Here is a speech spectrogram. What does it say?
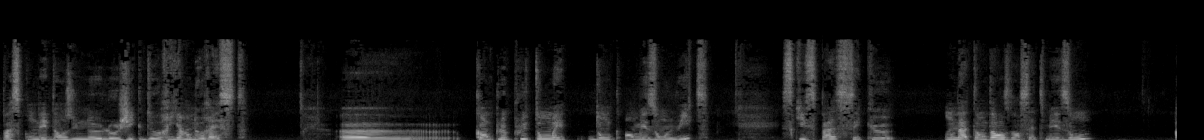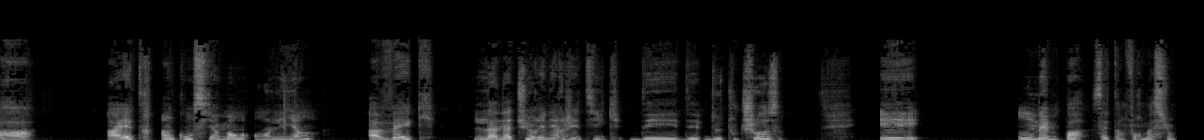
parce qu'on est dans une logique de rien ne reste. Quand le Pluton est donc en maison 8, ce qui se passe, c'est que on a tendance dans cette maison à, être inconsciemment en lien avec la nature énergétique de toute chose et on n'aime pas cette information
